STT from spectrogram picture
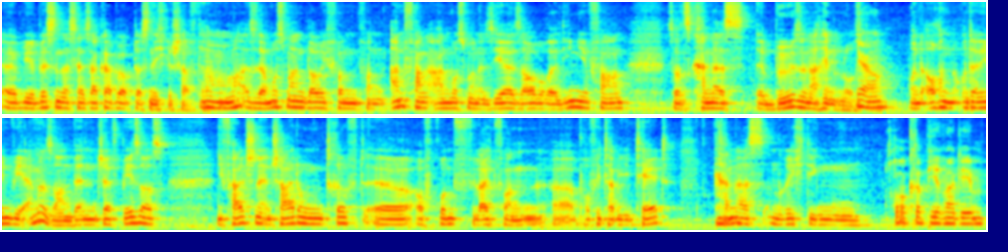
äh, wir wissen, dass Herr Zuckerberg das nicht geschafft hat. Mhm. Also da muss man, glaube ich, von, von Anfang an muss man eine sehr saubere Linie fahren, sonst kann das äh, böse nach hinten losgehen. Ja. Und auch ein Unternehmen wie Amazon, wenn Jeff Bezos die falschen Entscheidungen trifft, äh, aufgrund vielleicht von äh, Profitabilität kann mhm. das einen richtigen Rohrkrepierer geben.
